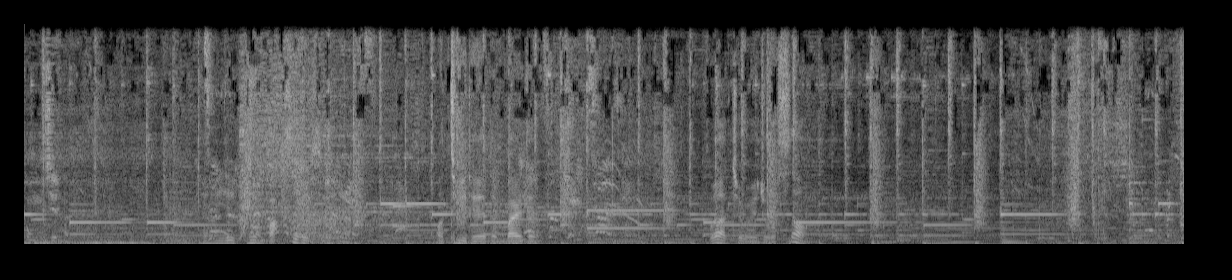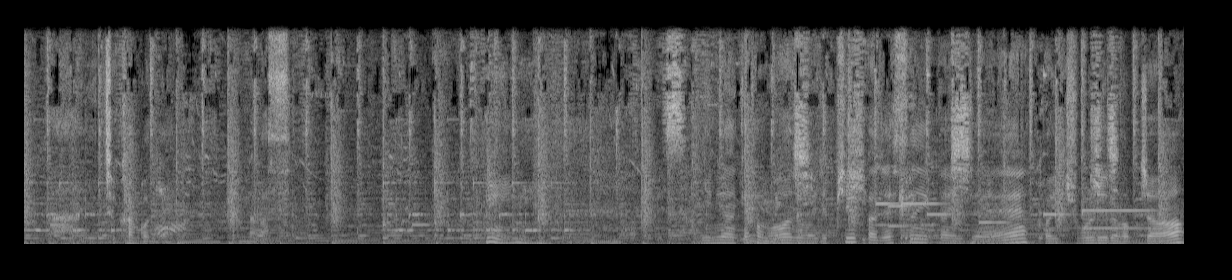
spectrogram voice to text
통제한다. 그냥 이제 그냥 막 쓰고 그냥 어떻게 되든 말든. 뭐야 쟤왜 죽었어? 아 예측한 건데. 안 나갔어. 음. 미니가 계속 먹어주고 이제 피해까지 했으니까 이제 거의 죽을 일은 없죠.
